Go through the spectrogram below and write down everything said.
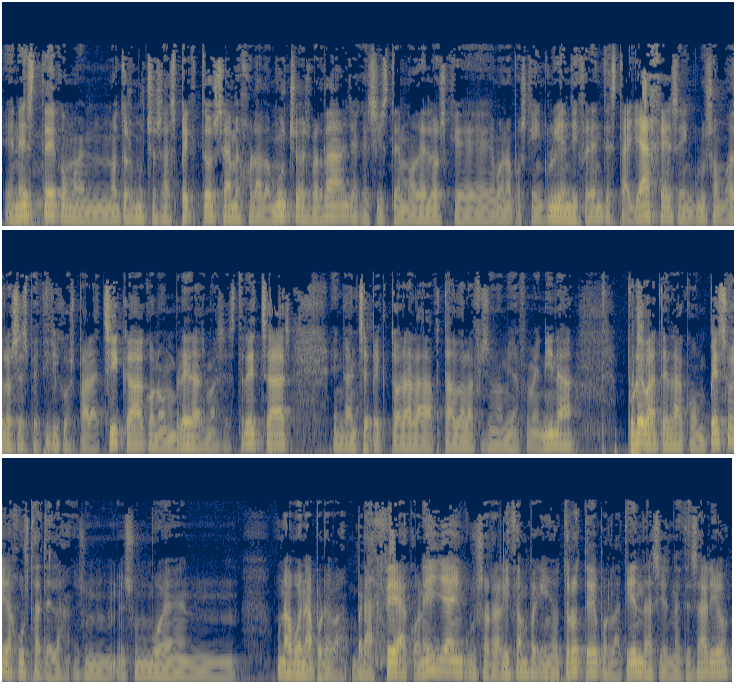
En este, como en otros muchos aspectos, se ha mejorado mucho, es verdad, ya que existen modelos que, bueno, pues que incluyen diferentes tallajes e incluso modelos específicos para chica, con hombreras más estrechas, enganche pectoral adaptado a la fisonomía femenina. Pruébatela con peso y ajústatela. Es un, es un buen una buena prueba. Bracea con ella, incluso realiza un pequeño trote por la tienda si es necesario.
